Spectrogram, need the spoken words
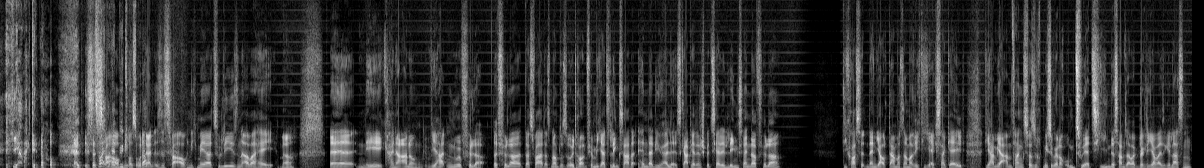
ja, genau. Dann ist das es war zwar auch Mythos, nicht, oder? Dann ist es zwar auch nicht mehr zu lesen, aber hey, ne? Äh, nee, keine Ahnung. Wir hatten nur Füller. Äh, Füller, das war das Nonplusultra und für mich als Linkshänder die Hölle. Es gab ja dann spezielle Linkshänder-Füller. Die kosteten dann ja auch damals nochmal richtig extra Geld. Die haben ja anfangs versucht, mich sogar noch umzuerziehen. Das haben sie aber glücklicherweise gelassen.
